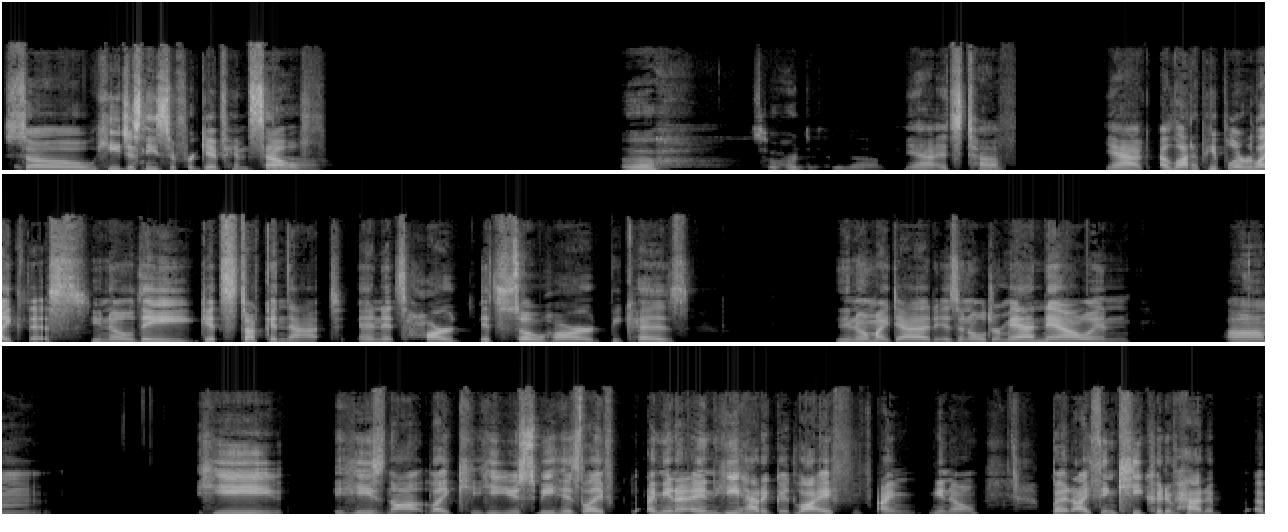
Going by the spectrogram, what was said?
So he just needs to forgive himself. Ugh, so hard to see that. Yeah, it's tough. Yeah, a lot of people are like this. You know, they get stuck in that. And it's hard. It's so hard because, you know, my dad is an older man now and um he he's not like he used to be his life i mean and he had a good life i'm you know but i think he could have had a, a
